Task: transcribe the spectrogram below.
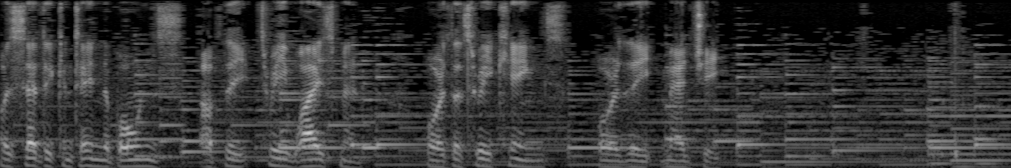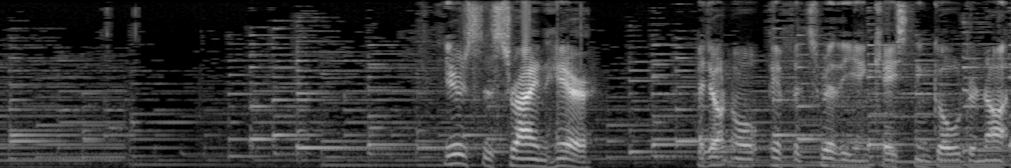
was said to contain the bones of the three wise men, or the three kings, or the Magi. Here's the shrine here. I don't know if it's really encased in gold or not,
